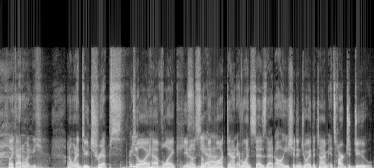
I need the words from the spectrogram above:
like I don't. I don't want to do trips until I have like you know something Yeah. locked down. Everyone says that. Oh, you should enjoy the time. It's hard to do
